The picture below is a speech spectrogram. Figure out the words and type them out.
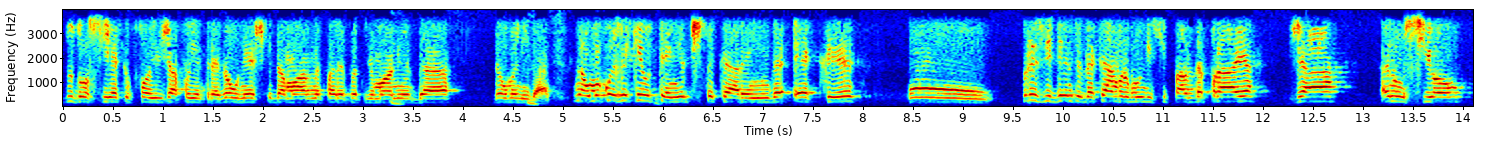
do dossiê que foi, já foi entregue à Unesco da Morna para Património da, da Humanidade. Não, uma coisa que eu tenho a destacar ainda é que o presidente da Câmara Municipal da Praia já anunciou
